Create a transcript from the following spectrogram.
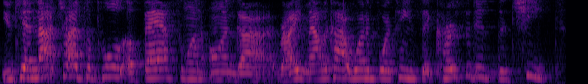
you cannot try to pull a fast one on God, right? Malachi 1 and 14 said, Cursed is the cheat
